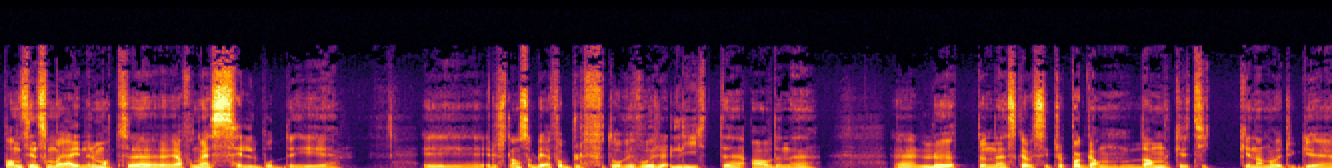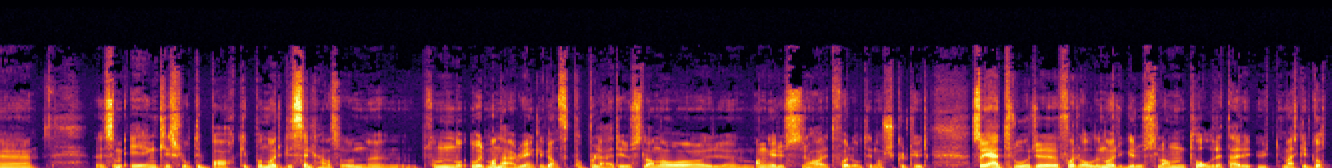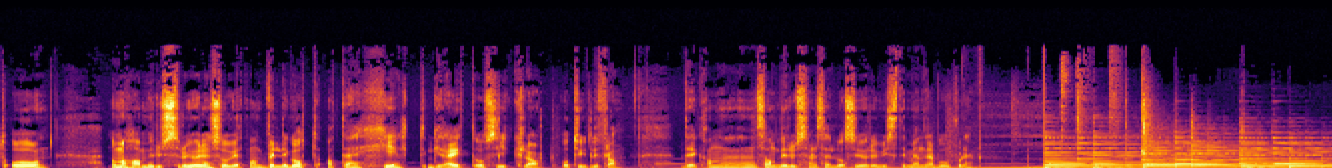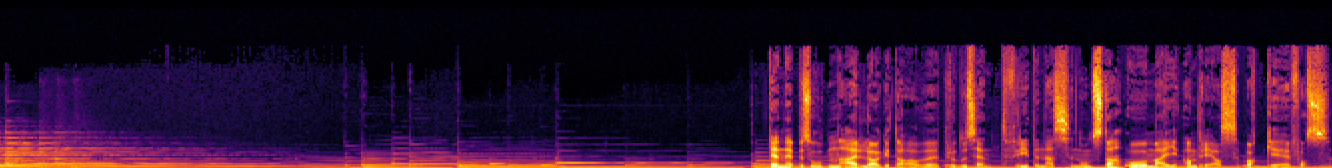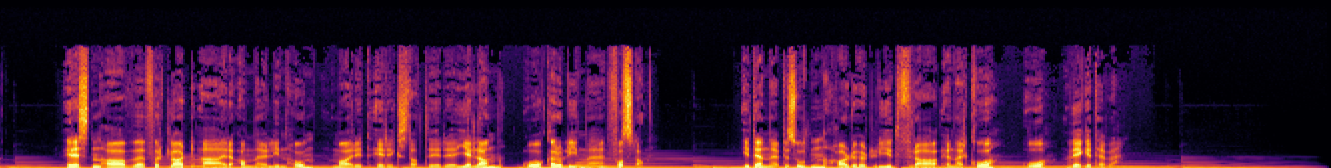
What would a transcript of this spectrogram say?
På andre siden så må jeg innrømme at iallfall når jeg selv bodde i i Russland, så ble jeg forbløffet over hvor lite av denne eh, løpende skal vi si, propagandaen, kritikken av Norge, eh, som egentlig slo tilbake på Norge selv. Altså, som nordmann er du egentlig ganske populær i Russland, og mange russere har et forhold til norsk kultur. Så jeg tror eh, forholdet Norge-Russland tåler dette utmerket godt. og når man har med russere å gjøre, så vet man veldig godt at det er helt greit å si klart og tydelig fra. Det kan eh, sannelig russerne selv også gjøre hvis de mener det er behov for det. Denne episoden er laget av produsent Fride Næss Nonstad og meg, Andreas Bakke Foss. Resten av Forklart er Anne Lindholm, Marit Eriksdatter Gjelland og Karoline Fossland. I denne episoden har du hørt lyd fra NRK og VGTV.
